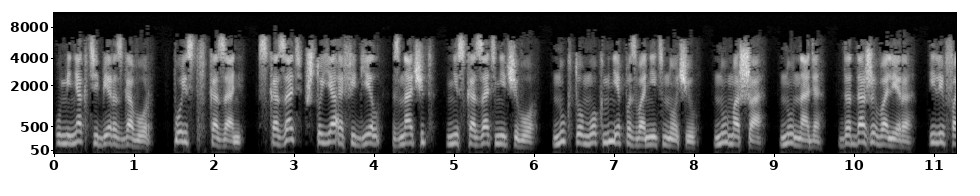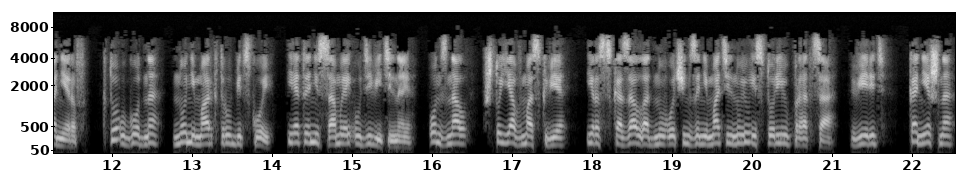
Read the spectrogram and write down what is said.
у меня к тебе разговор. Поезд в Казань. Сказать, что я офигел, значит, не сказать ничего. Ну кто мог мне позвонить ночью? Ну Маша, ну Надя, да даже Валера, или Фанеров, кто угодно, но не Марк Трубецкой. И это не самое удивительное. Он знал, что я в Москве, и рассказал одну очень занимательную историю про отца. Верить, конечно,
